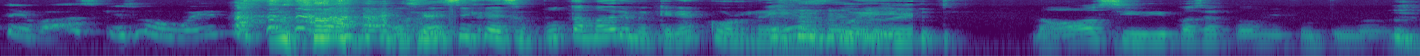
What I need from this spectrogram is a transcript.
te vas, que es lo bueno. o sea, esa hija de su puta madre me quería correr, güey. No, sí vi pasar todo mi futuro, güey.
